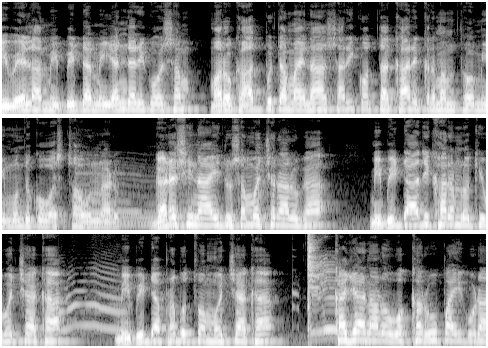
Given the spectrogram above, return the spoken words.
ఈవేళ మీ బిడ్డ మీ అందరి కోసం మరొక అద్భుతమైన సరికొత్త కార్యక్రమంతో మీ ముందుకు వస్తూ ఉన్నాడు. గడిచిన ఐదు సంవత్సరాలుగా మీ బిడ్డ అధికారంలోకి వచ్చాక మీ బిడ్డ ప్రభుత్వం వచ్చాక ఖజానాలో ఒక్క రూపాయి కూడా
